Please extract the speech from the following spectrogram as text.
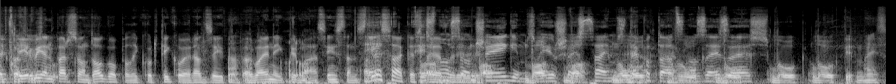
Bet ir viena persona, Dogopeli, kur tikko ir atzīta par vainīgu pirmās instances tiesā, kas ir nosaucts Šeigims, bijušais saimnes deputāts no ZZS. Lūk, lūk, pirmais.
